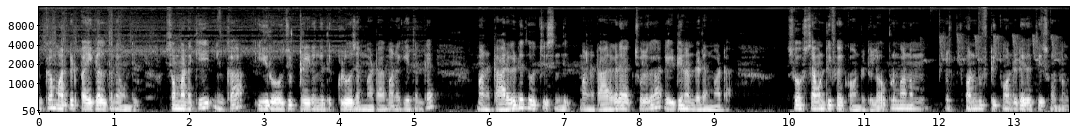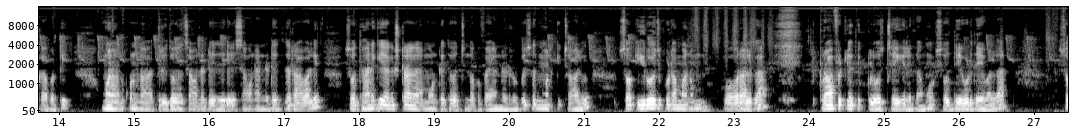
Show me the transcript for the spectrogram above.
ఇంకా మార్కెట్ పైకి వెళ్తూనే ఉంది. సో మనకి ఇంకా ఈరోజు ట్రేడింగ్ అయితే క్లోజ్ అనమాట మనకి ఏంటంటే మన టార్గెట్ అయితే వచ్చేసింది. మన టార్గెట్ యాక్చువల్గా ఎయిటీన్ హండ్రెడ్ అనమాట సో సెవెంటీ ఫైవ్ క్వాంటిటీలో. ఇప్పుడు మనం వన్ ఫిఫ్టీ క్వాంటిటీ అయితే తీసుకుంటున్నాం కాబట్టి మనం అనుకున్న three thousand seven hundred seven hundred అయితే రావాలి. సో దానికి ఎక్స్ట్రా అమౌంట్ అయితే వచ్చింది ఒక ఫైవ్ హండ్రెడ్ రూపీస్. అది మనకి చాలు. సో ఈరోజు కూడా మనం ఓవరాల్గా ప్రాఫిట్లు అయితే క్లోజ్ చేయగలిగాము. సో దేవుడి దయ వల్ల. సో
